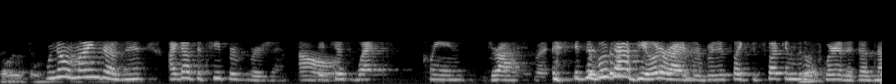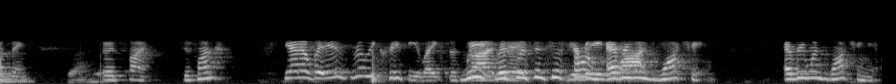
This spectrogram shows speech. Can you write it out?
Oh, well, no, mine doesn't. I got the cheaper version. Oh. It just wet, cleans, dries. it's supposed to have deodorizer, but it's like this fucking little square that does nothing. So it's fine. This one? Yeah, no, but it's really creepy. Like the Wait, let's listen to a song. Everyone's watched. watching. Everyone's watching you.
